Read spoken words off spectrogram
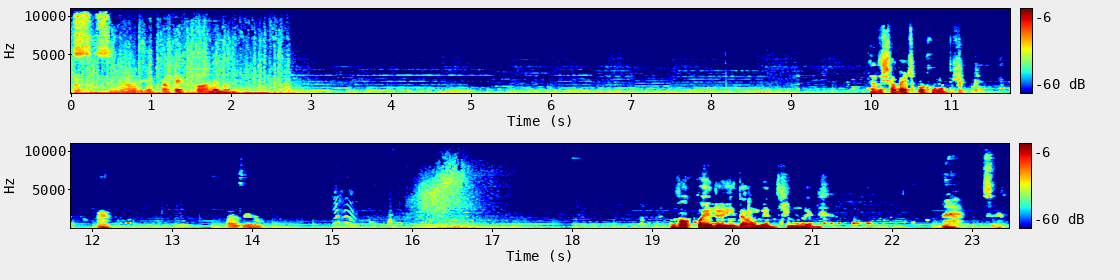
Nossa senhora, já top é foda, mano. Eu deixo aberto pro Ruby. Fazer não. Invoca o coelho e dá um medinho nele. É, certo.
